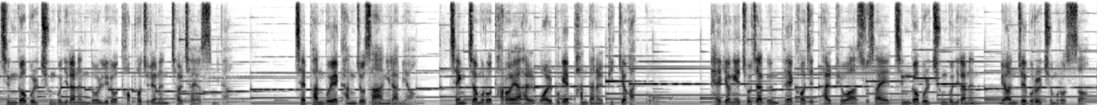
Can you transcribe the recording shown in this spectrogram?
증거 불충분이라는 논리로 덮어주려는 절차였습니다. 재판부의 강조 사항이라며 쟁점으로 다뤄야 할 월북의 판단을 비껴갔고 해경의 조작 은폐 거짓 발표와 수사의 증거 불충분이라는 면죄부를 줌으로써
